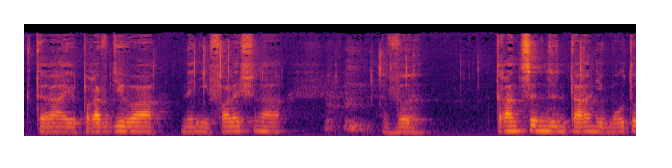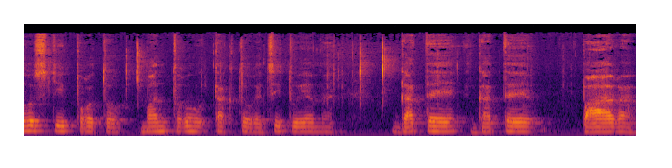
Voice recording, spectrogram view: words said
která je pravdivá, není falešná, v transcendentální moudrosti, proto mantru takto recitujeme Gate, Gate, Pára,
